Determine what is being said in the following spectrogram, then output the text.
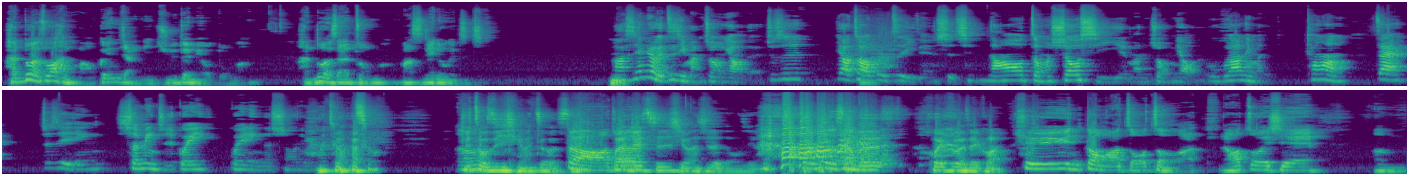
很多人说他很忙，我跟你讲，你绝对没有多忙。很多人是在装忙，把时间留给自己。把时间留给自己蛮重要的，就是要照顾自己这件事情，然后怎么休息也蛮重要的。我不知道你们通常在就是已经生命值归归零的时候，你们会怎么做？去做自己喜欢做的事，对啊，不然去吃喜欢吃的东西。或者是不是恢复了这一块？去运动啊，走走啊，然后做一些嗯。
